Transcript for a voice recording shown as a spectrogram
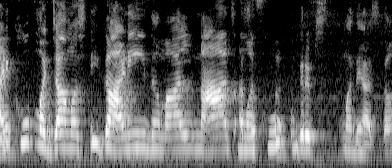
आणि खूप मज्जा मस्ती गाणी धमाल नाच असं. खूप ग्रिप्समध्ये असतं.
